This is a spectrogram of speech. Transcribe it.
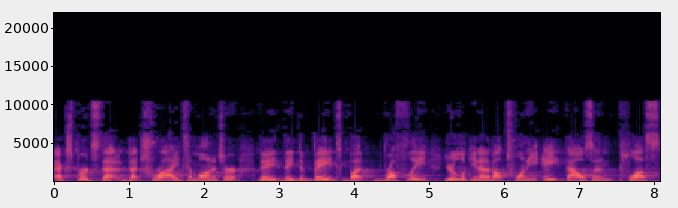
experts that, that try to monitor, they, they debate, but roughly you're looking at about 28,000 plus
